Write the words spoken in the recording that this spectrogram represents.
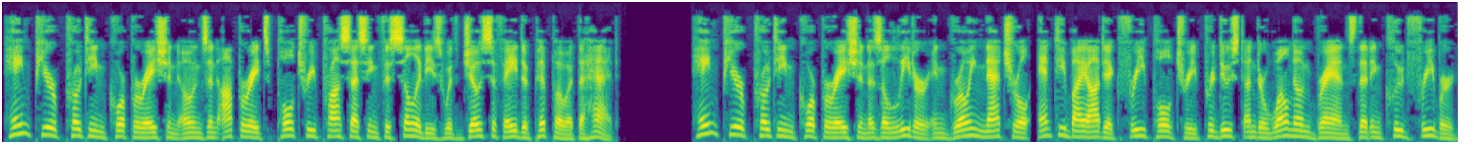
Hain Pure Protein Corporation owns and operates poultry processing facilities with Joseph A. DePippo at the head. Hain Pure Protein Corporation is a leader in growing natural, antibiotic-free poultry produced under well-known brands that include Freebird,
